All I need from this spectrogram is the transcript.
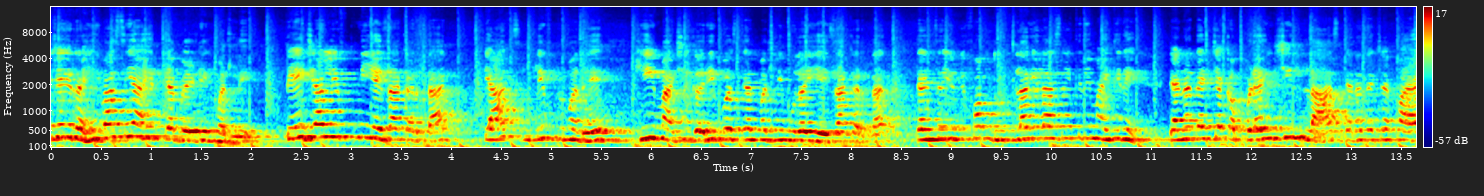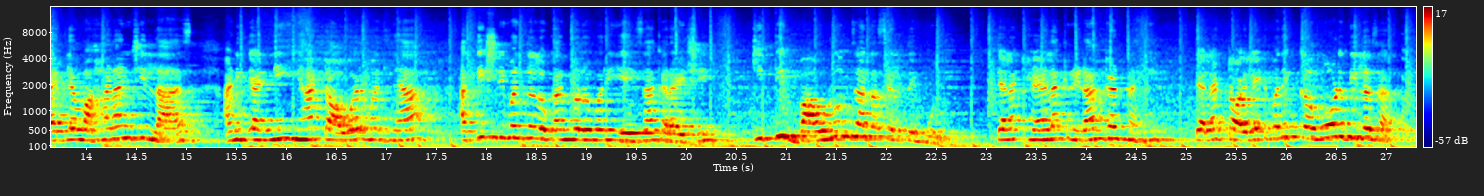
जे रहिवासी आहेत त्या बिल्डिंगमधले ते ज्या लिफ्टनी ये जा करतात त्याच लिफ्टमध्ये ही माझी गरीब वस्त्यांमधली मुलं ये जा करतात. त्यांचा युनिफॉर्म धुतला गेला असेल की नाही माहिती नाही. त्यांना त्यांच्या कपड्यांची लाज त्यांना त्यांच्या पायातल्या वाहनांची लाज आणि त्यांनी ह्या टॉवरमधल्या अतिश्रीमंत लोकांबरोबर ये जा करायची. किती बावरून जात असेल ते मूल. त्याला खेळायला क्रीडांगण नाही. त्याला टॉयलेटमध्ये कमोड दिलं जातं.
